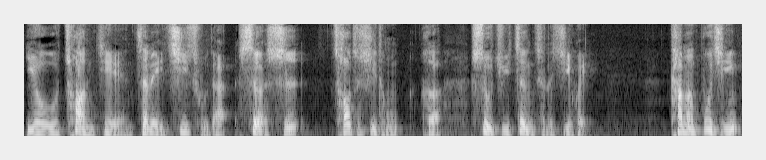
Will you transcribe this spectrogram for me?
有创建这类基础的设施、操作系统和数据政策的机会。他们不仅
